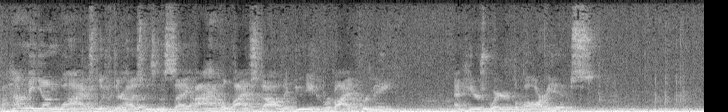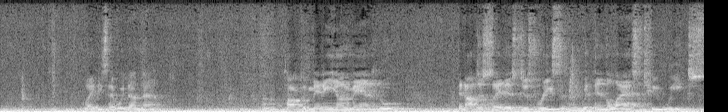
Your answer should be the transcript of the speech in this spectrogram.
But how many young wives look at their husbands and say, I have a lifestyle that you need to provide for me, and here's where the bar is? Ladies, have we done that? I've talked to many young men who, and I'll just say this just recently, within the last two weeks,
